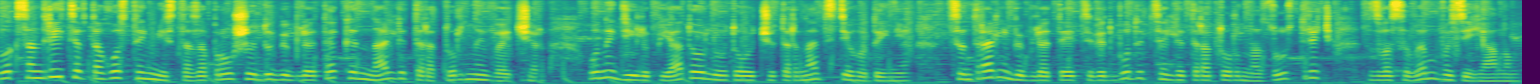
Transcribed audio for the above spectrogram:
Олександрійців та гостей міста запрошують до бібліотеки на літературний вечір. У неділю 5 лютого, о 14 годині, в центральній бібліотеці відбудеться літературна зустріч з Василем Возіяном.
